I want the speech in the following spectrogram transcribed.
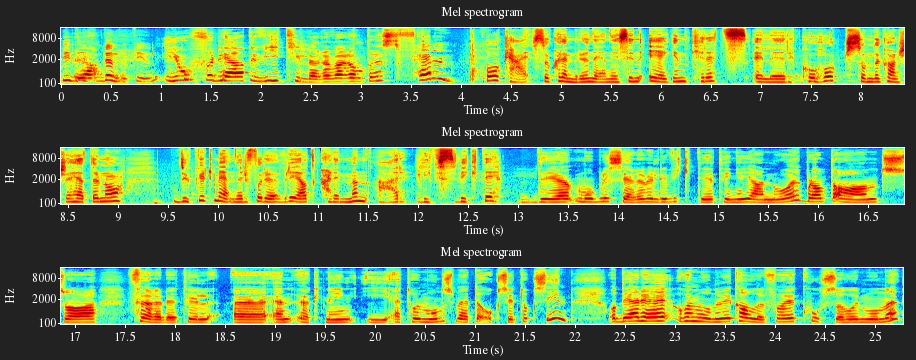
I ja. denne tiden? Jo, fordi at vi tilhører hverandres fem. Ok, så klemmer hun en i sin egen krets, eller kohort som det kanskje heter nå. Duckert mener for øvrig at klemmen er livsviktig. Det mobiliserer veldig viktige ting i hjernen vår. Blant annet så fører det til uh, en økning i et hormon som heter oksytoksin. Og det er det hormonet vi kaller for kosehormonet,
